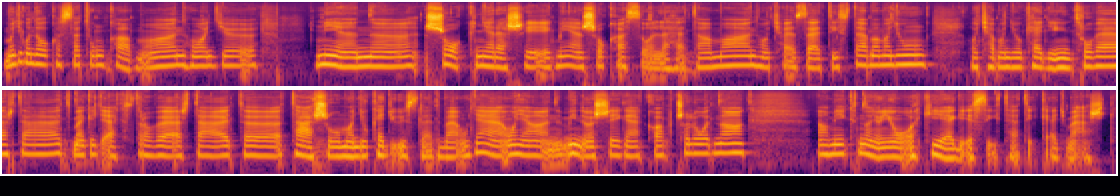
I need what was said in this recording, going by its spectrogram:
Vagy gondolkozhatunk abban, hogy milyen sok nyereség, milyen sok haszon lehet abban, hogyha ezzel tisztában vagyunk, hogyha mondjuk egy introvertált, meg egy extrovertált társul mondjuk egy üzletben, ugye? Olyan minőségek kapcsolódnak, amik nagyon jól kiegészíthetik egymást.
